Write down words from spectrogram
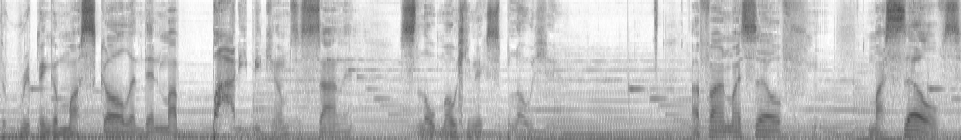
The ripping of my skull, and then my body becomes a silent, slow motion explosion. I find myself, myself,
